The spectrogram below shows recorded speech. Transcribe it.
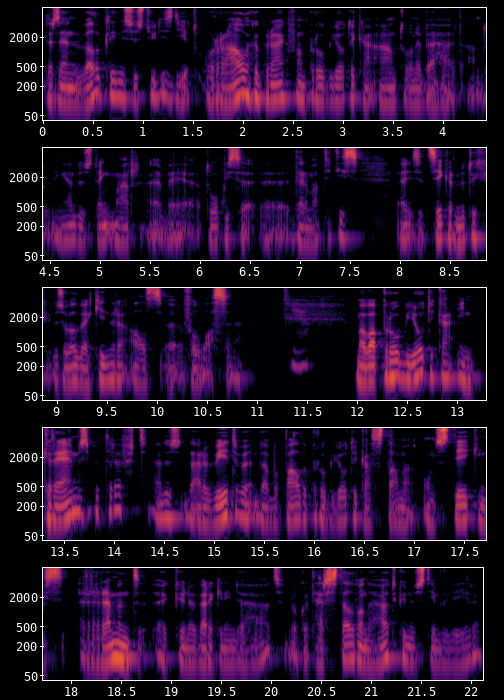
Er zijn wel klinische studies die het oraal gebruik van probiotica aantonen bij huidaandoeningen. Dus denk maar bij atopische dermatitis is het zeker nuttig, zowel bij kinderen als volwassenen. Ja. Maar wat probiotica in crèmes betreft, dus daar weten we dat bepaalde probiotica-stammen ontstekingsremmend eh, kunnen werken in de huid, en ook het herstel van de huid kunnen stimuleren.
